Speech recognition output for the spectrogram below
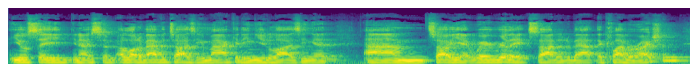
you'll see, you know, some a lot of advertising and marketing utilizing it. Um, so yeah, we're really excited about the collaboration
